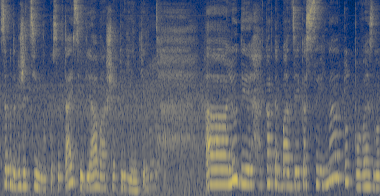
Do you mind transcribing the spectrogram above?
це буде дуже цінно в консультації для ваших клієнтів. Люди в картах бадзи, яка сильна, тут повезло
